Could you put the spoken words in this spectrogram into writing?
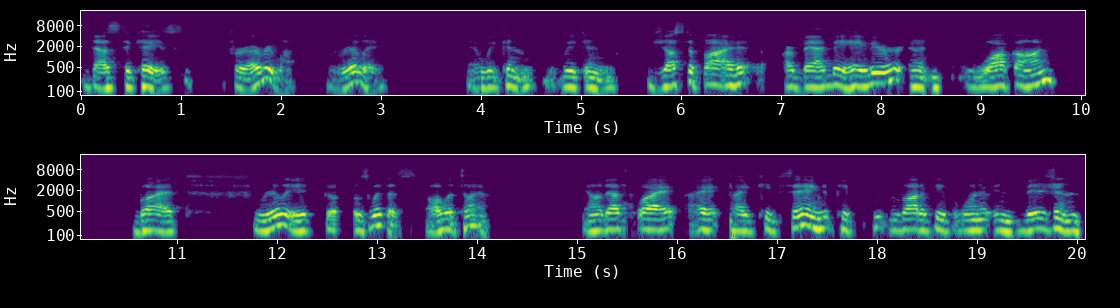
that's the case for everyone, really. You know, we can we can justify our bad behavior and walk on, but really it goes with us all the time. You know, that's why I, I keep saying to people, a lot of people want to envision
